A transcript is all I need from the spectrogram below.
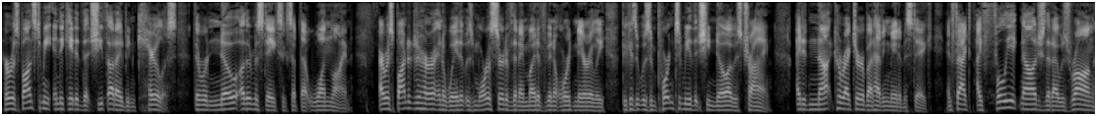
Her response to me indicated that she thought I had been careless. There were no other mistakes except that one line. I responded to her in a way that was more assertive than I might have been ordinarily because it was important to me that she know I was trying. I did not correct her about having made a mistake. In fact, I fully acknowledged that I was wrong,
